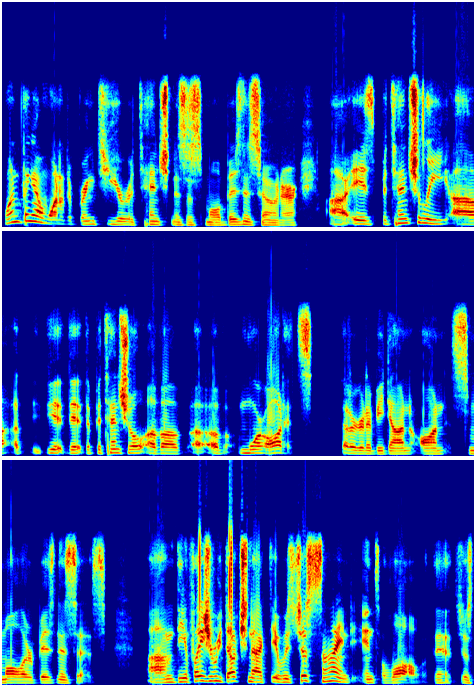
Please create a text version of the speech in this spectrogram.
one thing I wanted to bring to your attention as a small business owner uh, is potentially uh, the, the potential of, a, of more audits that are going to be done on smaller businesses. Um, the Inflation Reduction Act, it was just signed into law just,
